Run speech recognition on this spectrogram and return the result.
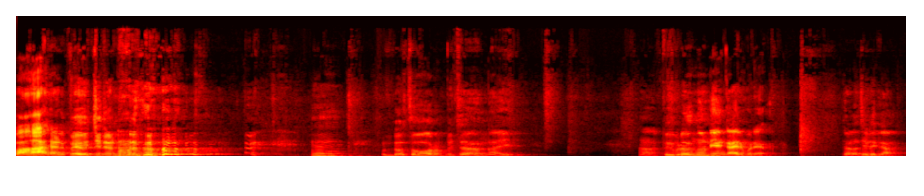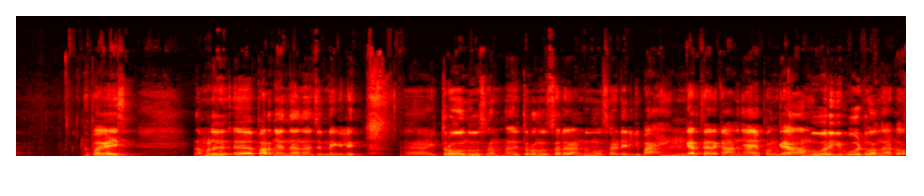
പാലടുപ്പ് വെച്ചിട്ടുണ്ടായിരുന്നു. ഉണ്ടോ? തോർപ്പിച്ച നന്നായി. ആ അപ്പൊ ഇവിടെ നിന്നുകൊണ്ട് ഞാൻ കാര്യം പറയാം. തിളച്ചെടുക്കാം. അപ്പൊ ഗൈസ് നമ്മൾ പറഞ്ഞു എന്താന്ന് വെച്ചിട്ടുണ്ടെങ്കിൽ ഇത്രയും ദിവസം ഇത്രയും ദിവസമായിട്ട് രണ്ടു മൂന്ന് ദിവസമായിട്ട് എനിക്ക് ഭയങ്കര തിരക്കാണ്. ഞാനിപ്പം ഗ്രാമ്പൂരിക്ക് പോയിട്ട് വന്ന കേട്ടോ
